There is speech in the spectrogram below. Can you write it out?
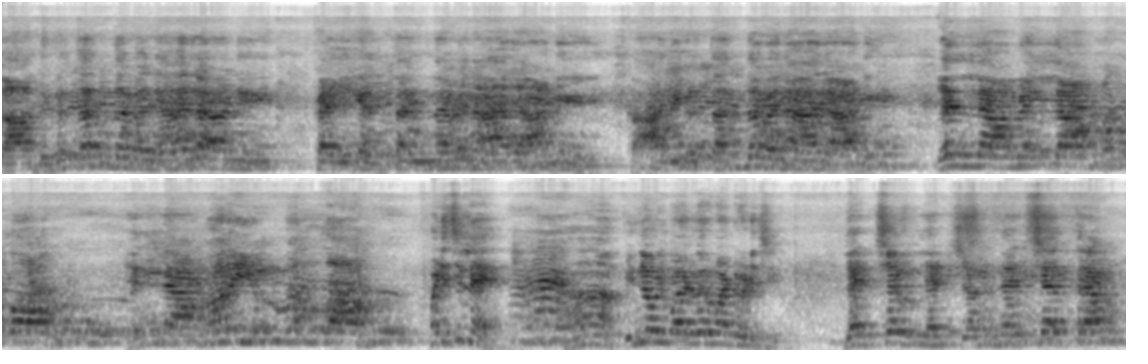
കാതുകൾ തന്നവൻ ആരാണ്? കൈകൾ തന്നവൻ ആരാണ്? കാലുകൾ തന്നവനാരാണ് എല്ലാം എല്ലാം അള്ളാഹു. എല്ലാം അറിയും അള്ളാഹു. പഠിച്ചില്ലേ? ആ. പിന്നെ ഒരു പാട്ട് വേറെ പാട്ട് പഠിച്ചു. ലക്ഷം ലക്ഷം നക്ഷത്രം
